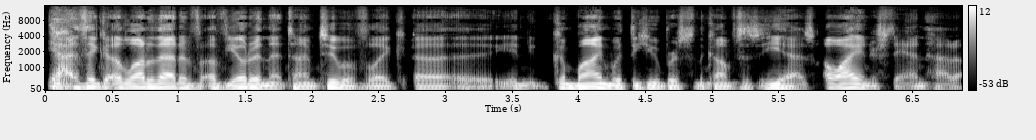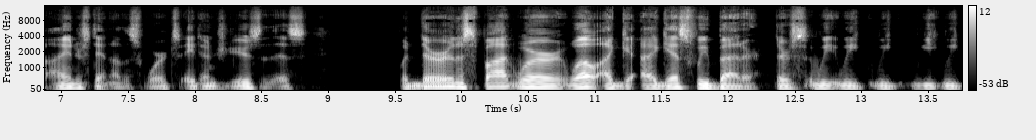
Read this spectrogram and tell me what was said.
yeah, I think a lot of that of, of Yoda in that time too, of like uh, in, combined with the hubris and the confidence he has. Oh, I understand how to, I understand how this works. Eight hundred years of this, but they're in a spot where, well, I, I guess we better. There's we, we we we we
